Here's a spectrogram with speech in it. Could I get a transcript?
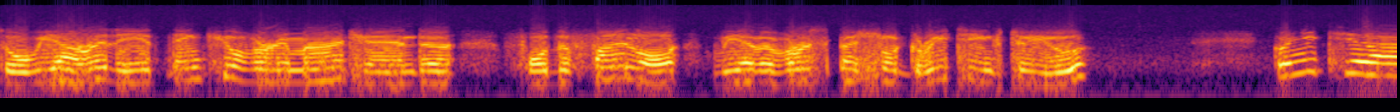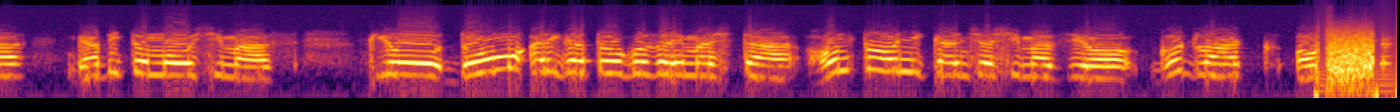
so we are ready. Thank you very much. And uh, for the final, we have a very special greeting to you. こんにちは、ガビと申します。今日どうもありがとうございました。本当に感謝しますよ。Good luck. Over.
